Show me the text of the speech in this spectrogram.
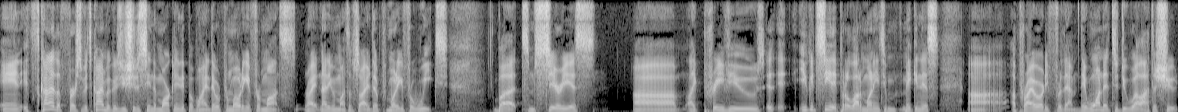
And it's kind of the first of its kind because you should have seen the marketing they put behind it. They were promoting it for months, right? Not even months, I'm sorry. They're promoting it for weeks. But some serious uh, like previews. It, it, you could see they put a lot of money into making this uh, a priority for them. They wanted to do well at the shoot.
